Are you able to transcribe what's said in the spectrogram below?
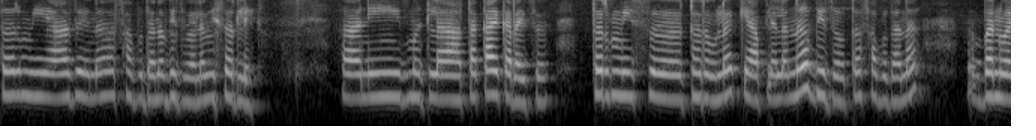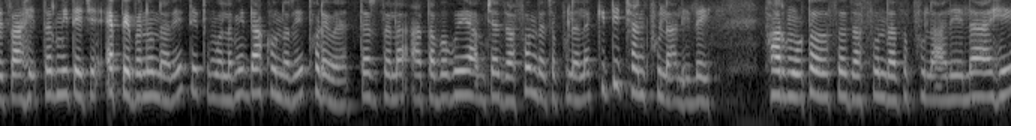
तर मी आज आहे ना साबुदाणा भिजवायला विसरले. आणि म्हटलं आता काय करायचं? तर मी स ठरवलं की आपल्याला न भिजवता साबुदाणा बनवायचा आहे. तर मी त्याचे ॲपे बनवणार आहे. ते तुम्हाला मी दाखवणार आहे थोड्या वेळात. तर चला आता बघूया आमच्या जास्वंदाच्या फुलाला किती छान फुलं आलेलं आहे. फार मोठं असं जास्वंदाचं फुलं आलेलं आहे.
